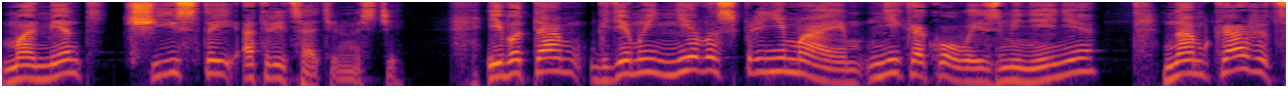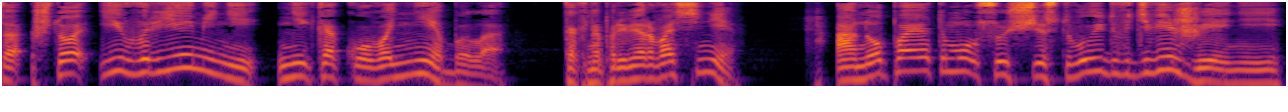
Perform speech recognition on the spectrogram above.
момент чистой отрицательности. Ибо там, где мы не воспринимаем никакого изменения, нам кажется, что и времени никакого не было, как, например, во сне. Оно поэтому существует в движении,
